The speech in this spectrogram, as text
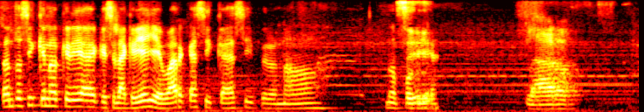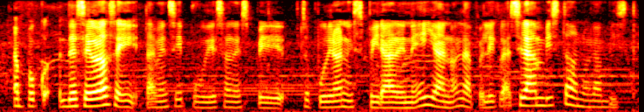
tanto así que no quería que se la quería llevar casi casi, pero no no Sí. podía. Claro. Tampoco, de seguro se, también se pudiesen se pudieron inspirar en ella, ¿no? La película. ¿Si la han visto o no la han visto?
